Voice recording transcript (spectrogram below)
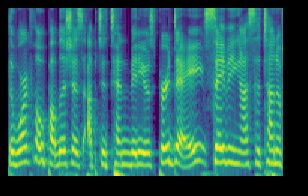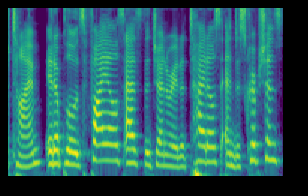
The workflow publishes up to 10 videos per day, saving us a ton of time. It uploads files, adds the generated titles and descriptions,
